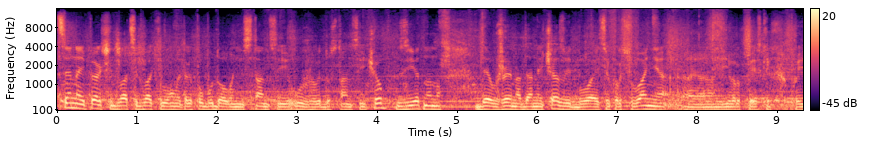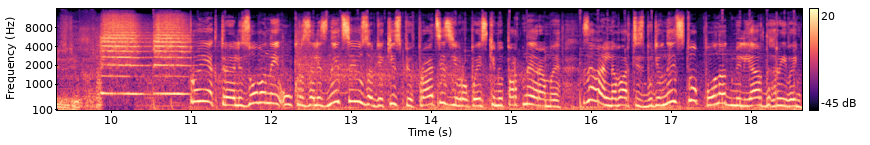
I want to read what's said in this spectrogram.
Це найперші 22 кілометри побудовані станції Ужгород до станції ЧОП з'єднано, де вже на даний час відбувається курсування е, європейських поїздів. Проєкт реалізований Укрзалізницею завдяки співпраці з європейськими партнерами. Загальна вартість будівництва понад мільярд гривень,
